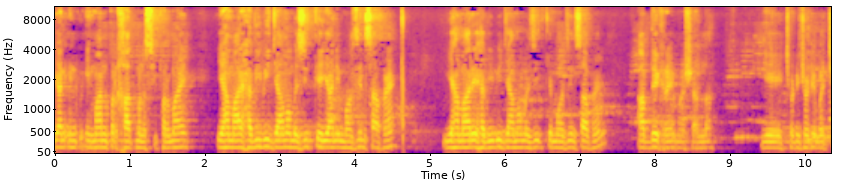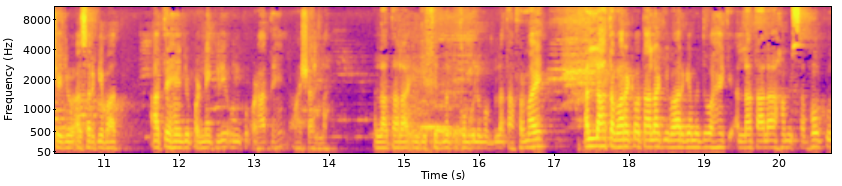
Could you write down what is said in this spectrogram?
यानी इनको ईमान पर ख़ात्मा नसीब फरमाए। ये हमारे हबीबी जामा मस्जिद के यानी मौजिन साहब हैं। ये हमारे हबीबी जामा मस्जिद के मौजिन साहब हैं। आप देख रहे हैं माशाल्लाह। ये छोटे छोटे बच्चे जो असर के बाद आते हैं जो पढ़ने के लिए, उनको पढ़ाते हैं। माशाल्लाह। अल्लाह ताला इनकी खिदमत कबूल मकबूलता फरमाए। अल्लाह तबारक व ताली की बारगाह में दुआ है कि अल्लाह ताला हम सबों को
